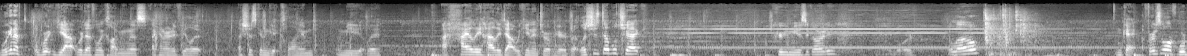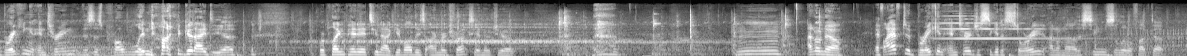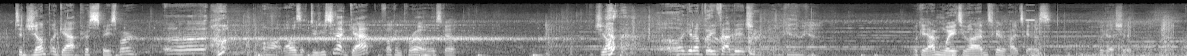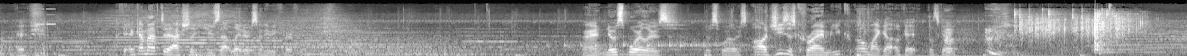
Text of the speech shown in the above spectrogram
We're gonna have to, we're, yeah, we're definitely climbing this. I can already feel it. That's just gonna get climbed immediately. I highly, highly doubt we can enter over here, but let's just double check. Creepy music already? Oh, Lord. Hello? Okay, first of all, if we're breaking and entering, this is probably not a good idea. we're playing Payday 2 now. Give all these armored trucks? Yeah, no joke. mm, I don't know. If I have to break and enter just to get a story, I don't know. This seems a little fucked up. To jump a gap, press spacebar? Uh, oh, that was it. Dude, you see that gap? Fucking pro. Let's go. Jump. Oh, get up there, you fat bitch. Okay, there we go. Okay, I'm way too high. I'm scared of heights, guys. Look at that shit. Okay. I think I'm gonna have to actually use that later, so I need to be careful. Alright, no spoilers. No spoilers. Oh, Jesus crime. You, oh my god. Okay, let's go.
